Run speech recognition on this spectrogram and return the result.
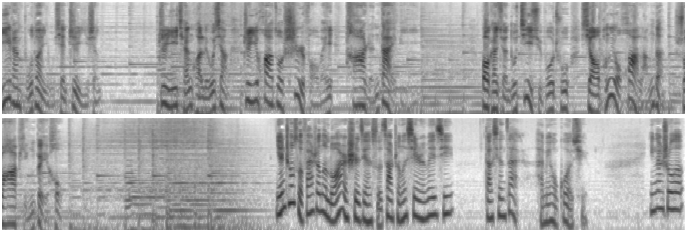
依然不断涌现质疑声，质疑钱款流向，质疑画作是否为他人代笔。报刊选读继续播出：小朋友画廊的刷屏背后。年初所发生的罗二事件所造成的信任危机，到现在还没有过去。应该说，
